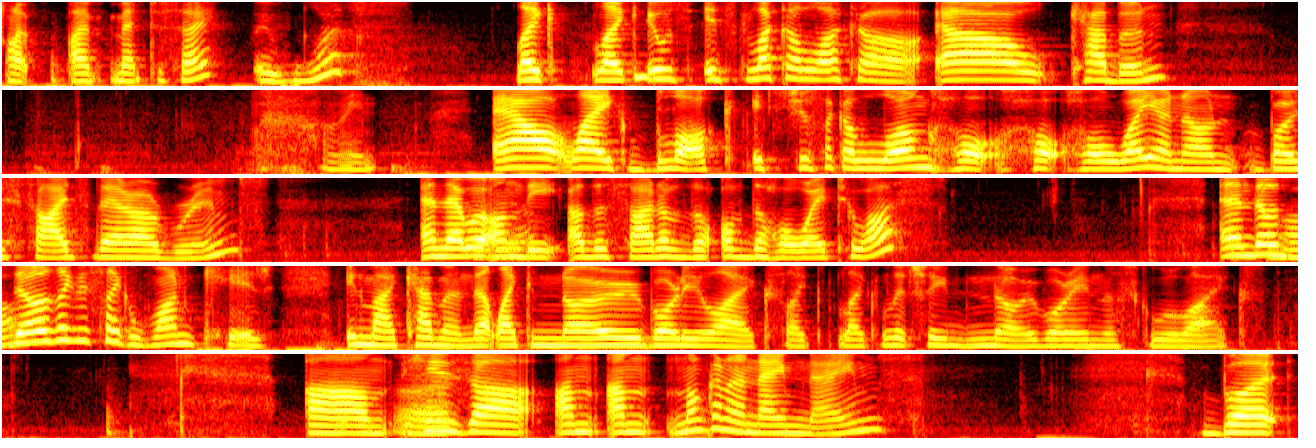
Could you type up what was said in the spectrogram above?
I I meant to say Wait, what? like like it was it's like a like a our cabin. I mean, our like block. It's just like a long hall, hall, hallway, and on both sides there are rooms, and they were on the other side of the of the hallway to us. And there, Uh-huh. there was like this like one kid in my cabin that like nobody likes, like like literally nobody in the school likes. Um, he's uh, I'm I'm not gonna name names, but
